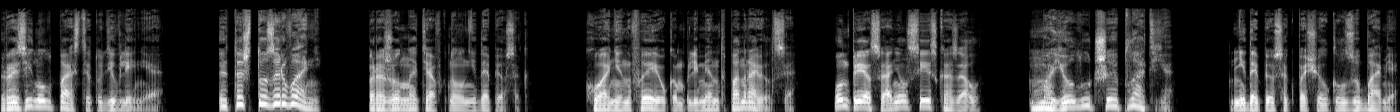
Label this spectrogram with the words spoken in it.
разинул пасть от удивления. «Это что за рвань?» — пораженно тявкнул недопесок. Хуанин Фэю комплимент понравился. Он приосанился и сказал «Мое лучшее платье». Недопесок пощелкал зубами,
